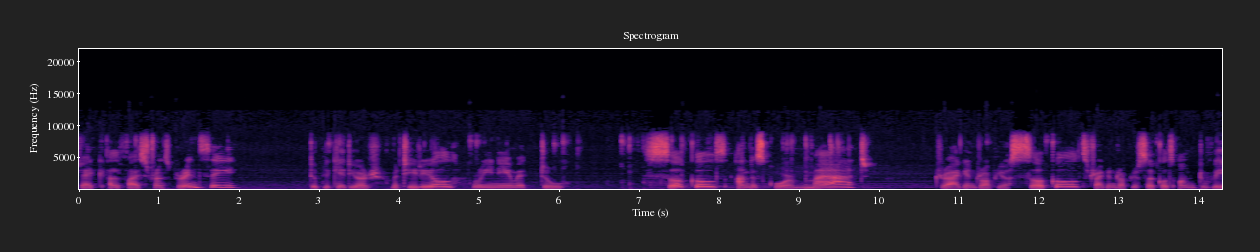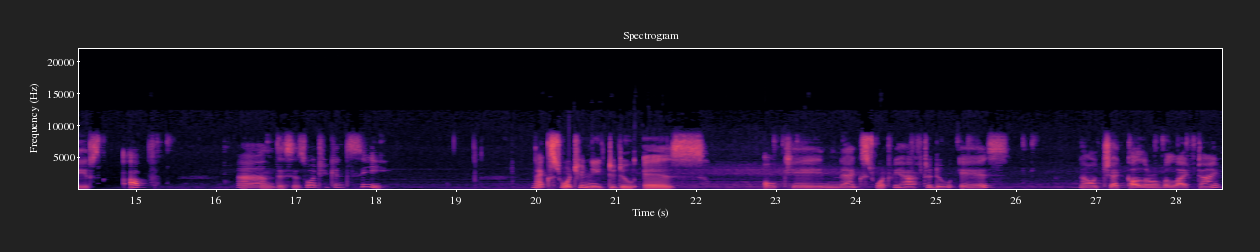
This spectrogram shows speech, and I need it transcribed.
check alpha is transparency. Duplicate your material. Rename it to circles underscore matte drag and drop your circles. Drag and drop your circles onto waves up. And this is what you can see. Next what you need to do is okay next what we have to do is now check color over lifetime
